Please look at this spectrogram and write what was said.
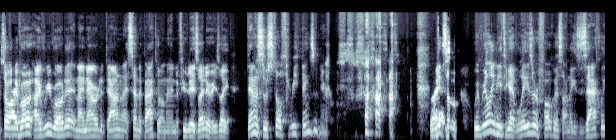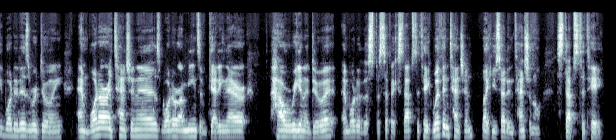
so I wrote, I rewrote it, and I narrowed it down, and I sent it back to him. And a few days later, he's like, Dennis, there's still three things in here. right. Yes. So we really need to get laser focus on exactly what it is we're doing and what our intention is, what are our means of getting there, how are we going to do it, and what are the specific steps to take with intention, like you said, intentional steps to take.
